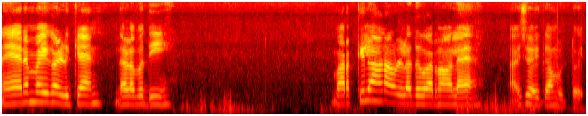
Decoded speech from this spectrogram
നേരം വൈകി കഴിക്കാൻ ദളപതി. വർക്കിലാണോ ഉള്ളത് പറഞ്ഞ പോലെ? അത് ചോദിക്കാൻ വിട്ടുപോയി.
